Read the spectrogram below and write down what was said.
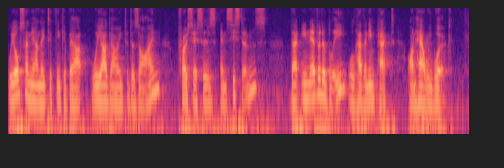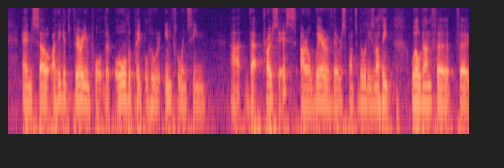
We also now need to think about we are going to design processes and systems that inevitably will have an impact on how we work. And so I think it's very important that all the people who are influencing uh, that process are aware of their responsibilities. And I think well done for, for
